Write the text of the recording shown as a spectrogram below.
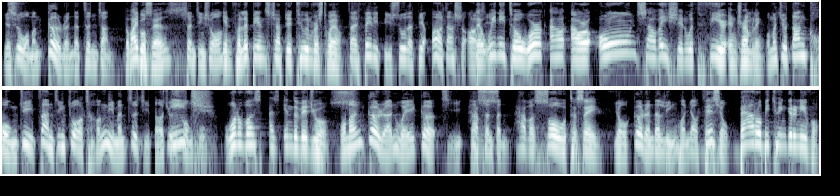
也是我们个人的征战。 The Bible says 圣经说， in Philippians chapter 2 and verse 12在菲利比书的第二章十二 that we 节， need to work out our own salvation with fear and trembling. 我们就当恐惧战惊做成你们自己得救的功夫。 Each one of us as individuals 我们个人为个己的 have, 身 s- 份， have a soul to save. 有个人的灵魂要拯 This 救。 battle between good and evil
